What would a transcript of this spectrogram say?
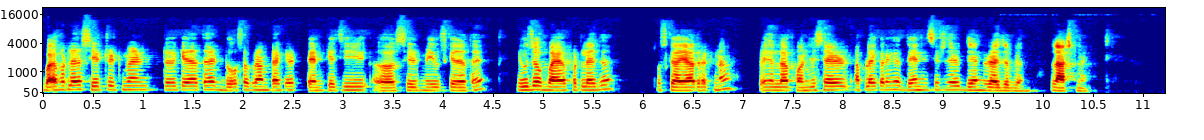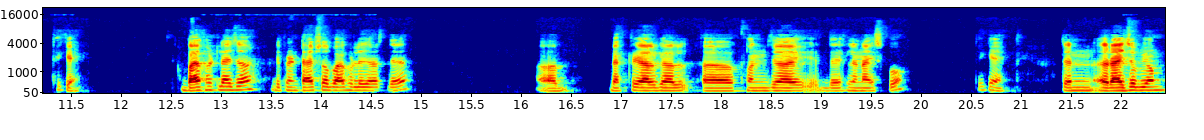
Biofertilizer seed treatment किया जाता है 200 ग्राम पैकेट 10 के जी सीड में यूज़ किया जाता है यूज़ ऑफ़ बायोफर्टिलाइजर तो उसका याद रखना पहला फंजीसाइड अप्लाई करेंगे then insecticide then rhizobium last में ठीक है biofertilizer different types of biofertilizers there uh, bacterial fungi देख लेना इसको ठीक है? देन राइजोबियम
